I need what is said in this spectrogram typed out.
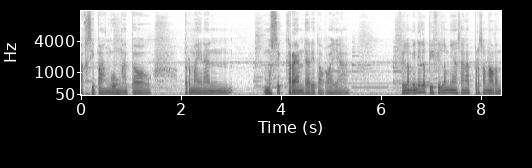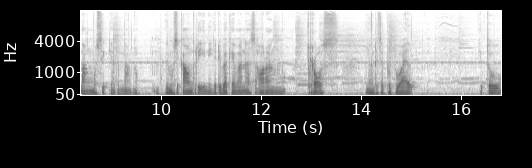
aksi panggung atau permainan musik keren dari tokohnya film ini lebih film yang sangat personal tentang musik ya tentang musik country ini jadi bagaimana seorang Rose yang disebut Wild itu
